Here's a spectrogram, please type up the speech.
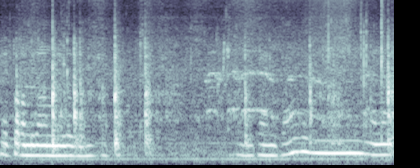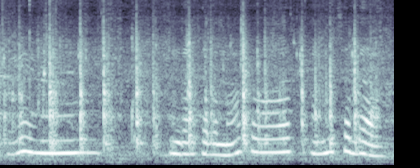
Ito kami lang naman nilagyan. Dahan-dahan. Anong kaya? Hanggang sa lumakot. Ang sabaw.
